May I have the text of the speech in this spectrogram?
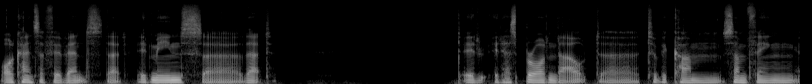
all kinds of events. That it means uh, that it it has broadened out uh, to become something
